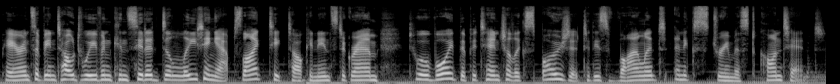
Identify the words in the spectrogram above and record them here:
Parents have been told to even consider deleting apps like TikTok and Instagram to avoid the potential exposure to this violent and extremist content.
